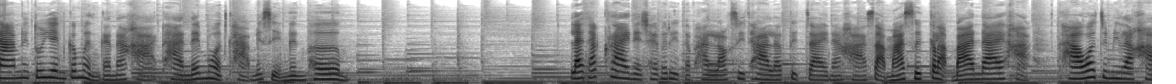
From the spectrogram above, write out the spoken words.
น้ำในตู้เย็นก็เหมือนกันนะคะ ทานได้หมดค่ะไม่เสียเงินเพิ่มและถ้าใครเนี่ยใช้ผลิตภัณฑ์ล็อกซิทาแล้วติดใจนะคะ สามารถซื้อกลับบ้านได้ค่ะเขาว่าจะมีราคา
